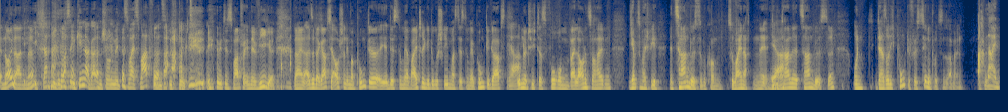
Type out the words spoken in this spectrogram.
äh, Neuland, ne? Ich dachte, du warst im Kindergarten schon mit zwei Smartphones bestückt. mit dem Smartphone in der Wiege. Nein, also da gab es ja auch schon immer Punkte. Desto mehr Beiträge du geschrieben hast, desto mehr Punkte gab's, Ja. um natürlich das Forum bei Laune zu halten. Ich habe zum Beispiel eine Zahnbürste bekommen zu Weihnachten, eine digitale Zahnbürste. Und da soll ich Punkte fürs Zähneputzen sammeln. Ach nein.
